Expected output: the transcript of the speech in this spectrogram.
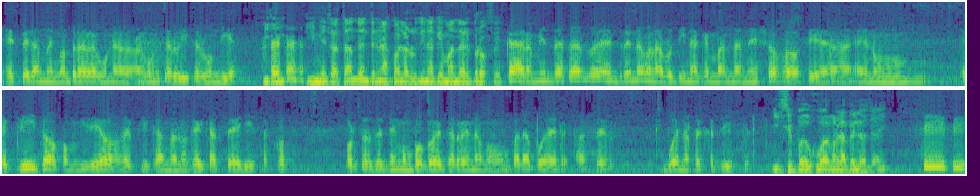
esperando encontrar alguna algún servicio algún día. ¿Y, mientras tanto entrenás con la rutina que manda el profe? Claro, mientras tanto entreno con la rutina que mandan ellos, o sea, en un escrito con videos explicando lo que hay que hacer y esas cosas por suerte tengo un poco de terreno como para poder hacer buenos ejercicios. ¿Y se puede jugar con la pelota ahí? Sí, sí.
